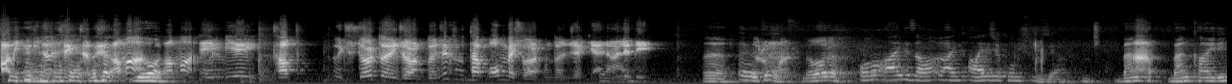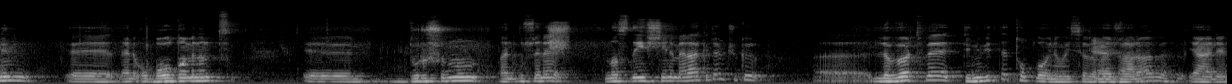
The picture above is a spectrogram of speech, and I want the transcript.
Abi iyi dönecek tabii ama Yok. ama NBA top 3-4 oyuncu olarak dönecek top 15 olarak mı dönecek yani öyle değil. evet. Evet Durum evet. var. Doğru. Onu aynı zaman aynı, ayrıca konuşuruz ya. Ben ben Kyrie'nin e, yani o ball dominant e, duruşunun hani bu sene nasıl değişeceğini merak ediyorum çünkü Levert ve Dinwiddie de topla oynamayı seven Evet oyuncular abi. abi. Yani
